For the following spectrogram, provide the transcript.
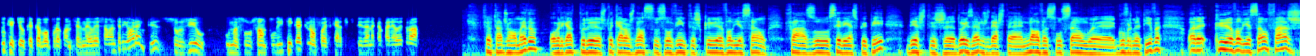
do que aquilo que acabou por acontecer na eleição anterior, em que surgiu uma solução política que não foi sequer discutida na campanha eleitoral. Sr. Deputado João Almeida, obrigado por eh, explicar aos nossos ouvintes que avaliação faz o CDS-PP destes eh, dois anos desta nova solução uh, governativa. Ora, que avaliação faz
